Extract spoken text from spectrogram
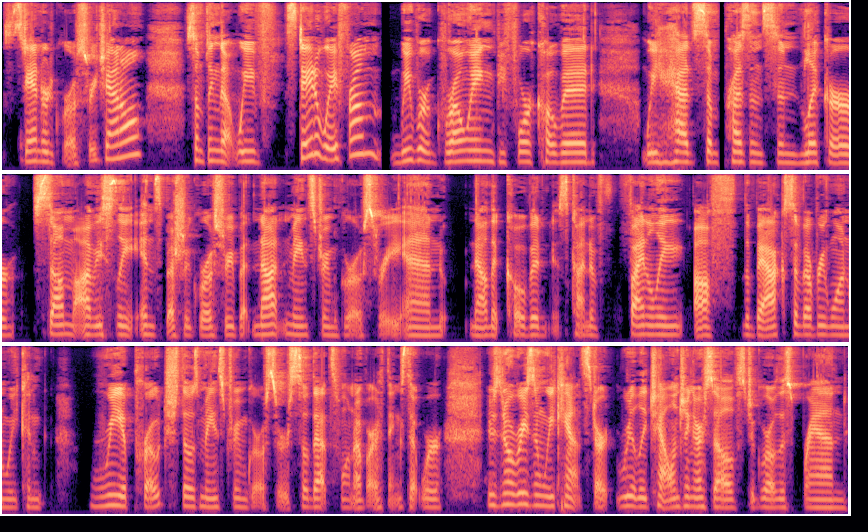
standard grocery channel, something that we've stayed away from. We were growing before COVID. We had some presence in liquor, some obviously in specialty grocery, but not in mainstream grocery. And now that COVID is kind of finally off the backs of everyone, we can reapproach those mainstream grocers. So that's one of our things that we're there's no reason we can't start really challenging ourselves to grow this brand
